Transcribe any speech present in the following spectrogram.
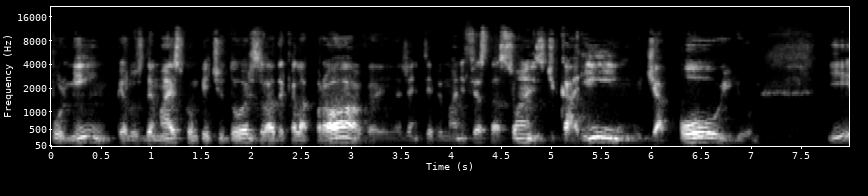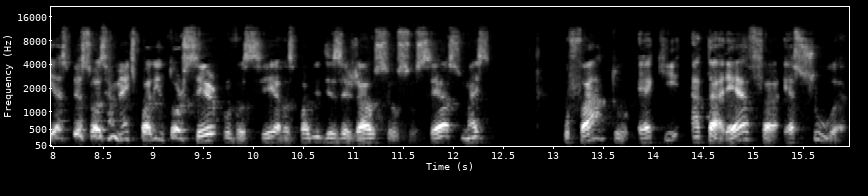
por mim, pelos demais competidores lá daquela prova, e a gente teve manifestações de carinho, de apoio. E as pessoas realmente podem torcer por você, elas podem desejar o seu sucesso, mas o fato é que a tarefa é sua.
